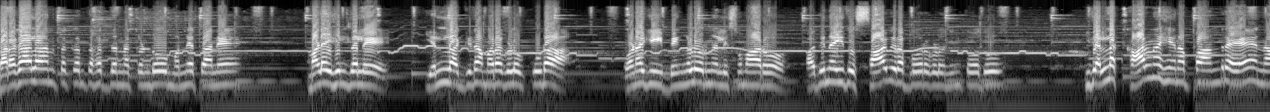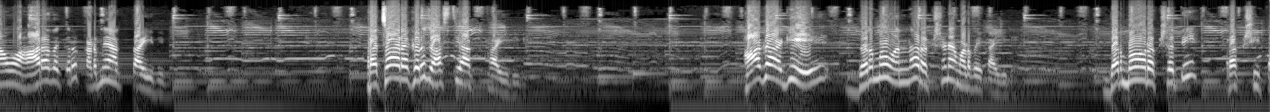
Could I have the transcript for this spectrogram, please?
ಬರಗಾಲ ಅಂತಕ್ಕಂತಹದ್ದನ್ನ ಕಂಡು ಮೊನ್ನೆ ತಾನೇ ಮಳೆ ಇಲ್ದಲೆ ಎಲ್ಲ ಗಿಡ ಮರಗಳು ಕೂಡ ಒಣಗಿ ಬೆಂಗಳೂರಿನಲ್ಲಿ ಸುಮಾರು ಹದಿನೈದು ಸಾವಿರ ಬೋರ್ಗಳು ನಿಂತೋದು. ಇದೆಲ್ಲ ಕಾರಣ ಏನಪ್ಪಾ ಅಂದ್ರೆ ನಾವು ಆರಾಧಕರು ಕಡಿಮೆ ಆಗ್ತಾ ಇದೀವಿ ಪ್ರಚಾರಕರು ಜಾಸ್ತಿ ಆಗ್ತಾ ಇದೀವಿ ಹಾಗಾಗಿ ಧರ್ಮವನ್ನ ರಕ್ಷಣೆ ಮಾಡಬೇಕಾಗಿದೆ. ಧರ್ಮ ರಕ್ಷತಿ ರಕ್ಷಿತ.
